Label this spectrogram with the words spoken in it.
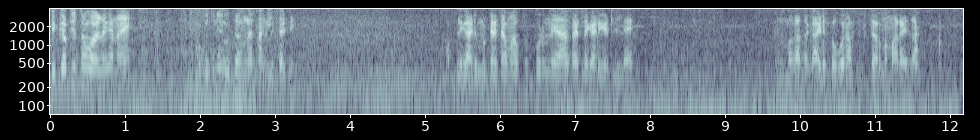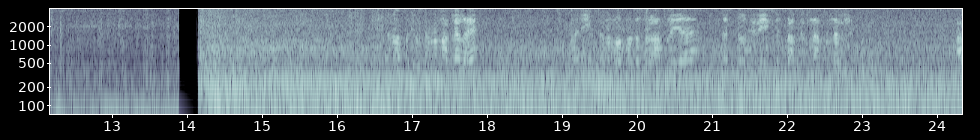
पिकअप जिथून वळलं का नाही तिथून उतरणार आहे सांगलीसाठी. आपली गाडी मोठी आहे त्यामुळे आपण पूर्ण या साईडला गाडी घेतलेली आहे. मग आता गाडी बघून आपण टर्न मारायचा तर आपण युटर्न मारलेला आहे आणि युटर्न मारून आता सगळं आपलं या नॅशनल हायवे एकशे सहासष्टला आपण लागले हा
